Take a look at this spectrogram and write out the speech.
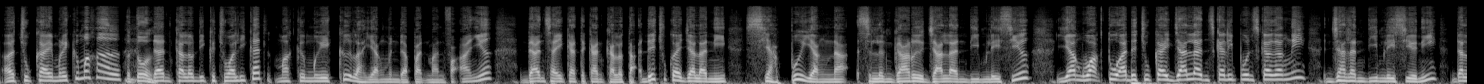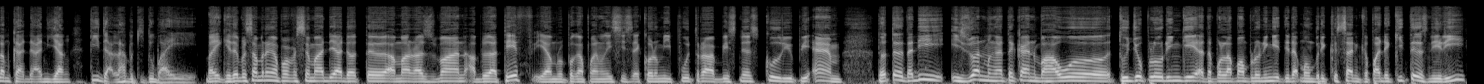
uh, cukai mereka mahal Betul. dan kalau dikecualikan maka mereka lah yang mendapat manfaatnya dan saya katakan kalau tak ada cukai jalan ni siapa yang nak selenggara jalan di Malaysia yang waktu ada cukai jalan sekalipun sekarang ni jalan di Malaysia ni dalam keadaan yang tidaklah begitu baik Baik, kita bersama dengan Profesor Madya Dr. Ahmad Razman Abdul Latif yang merupakan penganalisis ekonomi Putra Business School UPM. Doktor, tadi Izzuan mengatakan bahawa RM70 ataupun RM80 tidak memberi kesan kepada kita sendiri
